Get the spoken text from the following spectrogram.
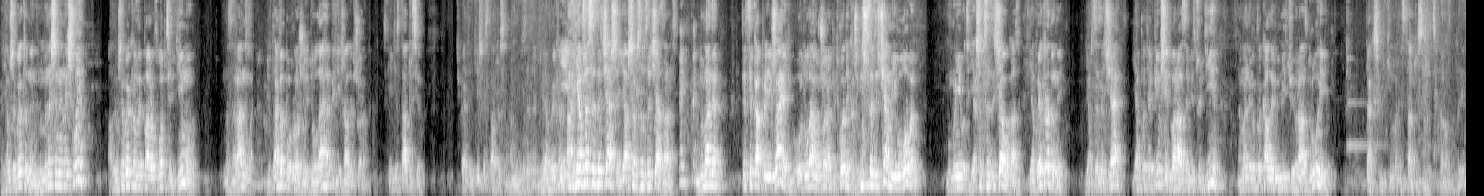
А я вже викрадений. Ну мене ще не знайшли, але вже викрали пару хлопців Діму, Назара немає. До тебе погрожують, до Олега під'їжджали вчора. Скільки статусів? Чекайте, які ще статуси? Я викрив. А я вже СЗЧ ще, я ще в СЗЧ зараз. До мене ТЦК приїжджає, от Олег вчора підходить, каже, він ж в СЗЧ, ми його ловимо. Бо його. Я ще в СЗЧ указую. Я викрадений, я в СЗЧ, я потерпівший два рази від судді. На мене викликали міліцію раз, другий. Так, що які в мене статуси є цікаво, блін.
